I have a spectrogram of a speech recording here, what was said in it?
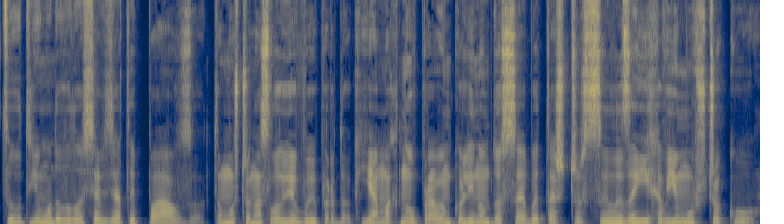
Тут йому довелося взяти паузу, тому що на слові випердок я махнув правим коліном до себе та щосили заїхав йому в щоку.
